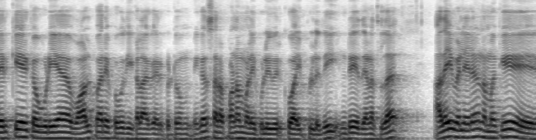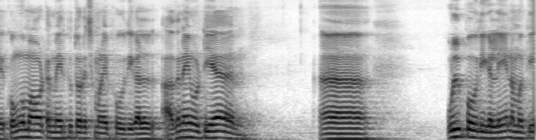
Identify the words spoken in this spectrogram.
தெற்கே இருக்கக்கூடிய வால்பாறை பகுதிகளாக இருக்கட்டும் மிக சிறப்பான மழைப்பொழிவு இருக்க வாய்ப்புள்ளது. இன்றைய தினத்தில் அதே வேளையில் நமக்கு கொங்கு மாவட்ட மேற்கு தொடர்ச்சி மலை பகுதிகள் அதனை ஒட்டிய உள்பகுதிகளிலேயே நமக்கு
